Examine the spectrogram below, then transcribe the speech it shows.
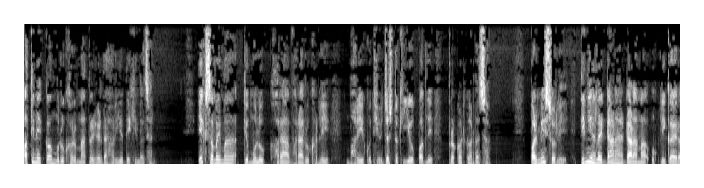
अति नै कम रुखहरू मात्र हेर्दा हरियो देखिन्दछन्। एक समयमा त्यो मुलुक हराभरा रुखहरूले भरिएको थियो जस्तो कि यो पदले प्रकट गर्दछ। परमेश्वरले तिनीहरूलाई डाँडा डाँडामा उक्ली गएर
